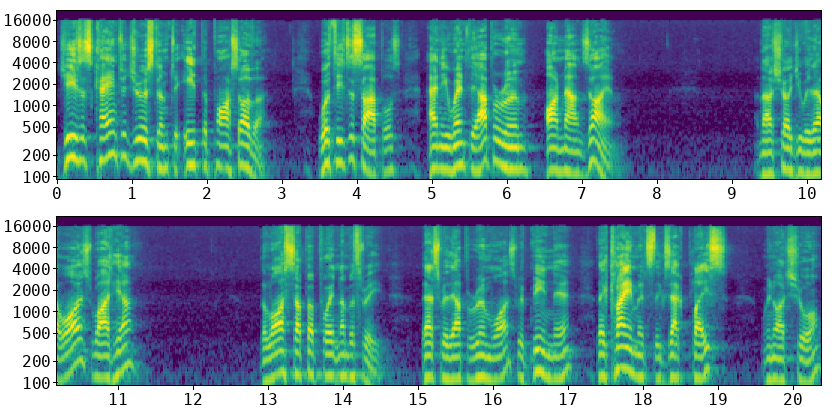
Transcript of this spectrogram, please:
Jesus came to Jerusalem to eat the Passover with his disciples, and he went to the upper room on Mount Zion. And I showed you where that was, right here. The Last Supper, point number three. That's where the upper room was. We've been there. They claim it's the exact place. We're not sure.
